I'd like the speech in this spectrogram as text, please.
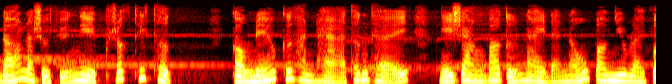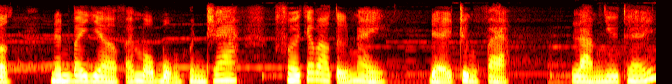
Đó là sự chuyển nghiệp rất thiết thực. Còn nếu cứ hành hạ thân thể, nghĩ rằng bao tử này đã nấu bao nhiêu loài vật, nên bây giờ phải mổ bụng mình ra, phơi cái bao tử này để trừng phạt. Làm như thế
